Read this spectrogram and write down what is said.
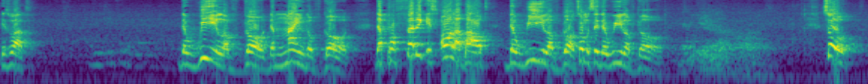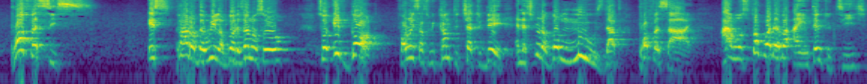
Is what? The will of God, the mind of God. The prophetic is all about the will of God. Someone say the will of God. So, prophecies is part of the will of God. Is that not so? So, if God for instance, we come to church today and the Spirit of God moves that prophesy. I will stop whatever I intend to teach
